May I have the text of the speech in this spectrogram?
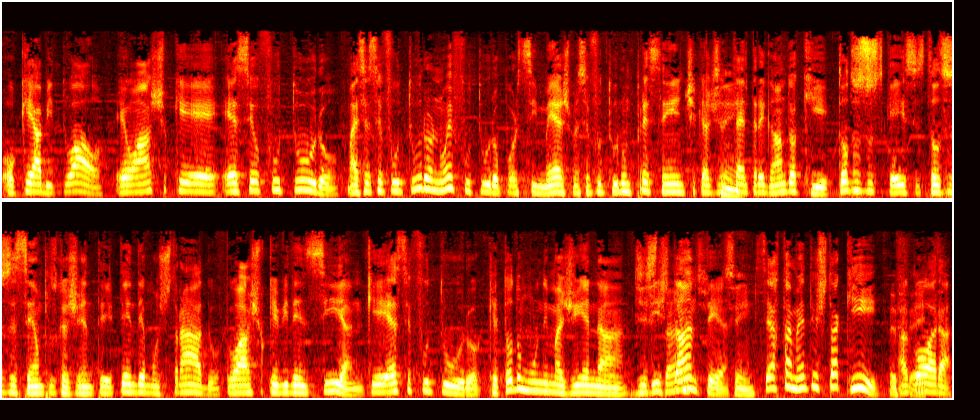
o que é habitual, eu acho que esse é o futuro. Mas esse futuro não é futuro por si mesmo, esse futuro é um presente que a gente está entregando aqui. Todos os cases, todos os exemplos que a gente tem demonstrado, eu acho que evidenciam que esse futuro que todo mundo imagina Distante, distante, certamente está aqui. Perfeito. Agora,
